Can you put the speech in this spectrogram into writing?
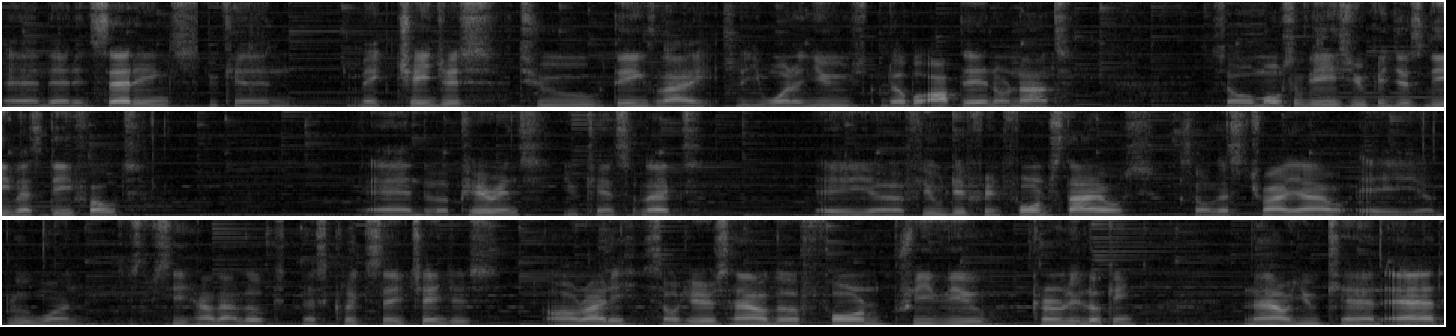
And then in settings you can make changes to things like do you want to use double opt-in or not? So most of these you can just leave as default. And the appearance you can select a, uh, few different form styles. So let's try out a, a blue one just to see how that looks. Let's click save changes. Alrighty so here's how the form preview currently looking. Now you can add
